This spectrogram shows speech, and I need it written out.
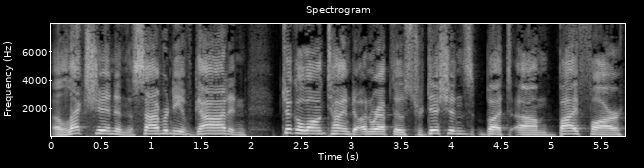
election and the sovereignty of God, and took a long time to unwrap those traditions. But um, by far,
